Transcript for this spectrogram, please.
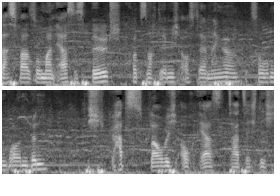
Das war so mein erstes Bild, kurz nachdem ich aus der Menge gezogen worden bin. Ich habe es, glaube ich, auch erst tatsächlich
